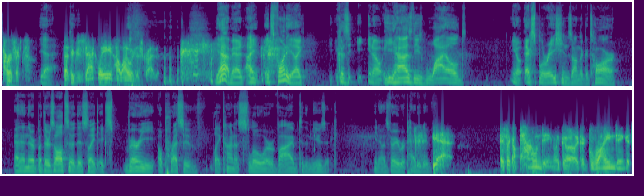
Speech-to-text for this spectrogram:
Perfect. Yeah. That's exactly how I would describe it. Yeah, man. I it's funny like because you know, he has these wild you know, explorations on the guitar and then there but there's also this like ex- very oppressive like kind of slower vibe to the music. You know, it's very repetitive. Yeah. It's like a pounding, like a like a grinding. It's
